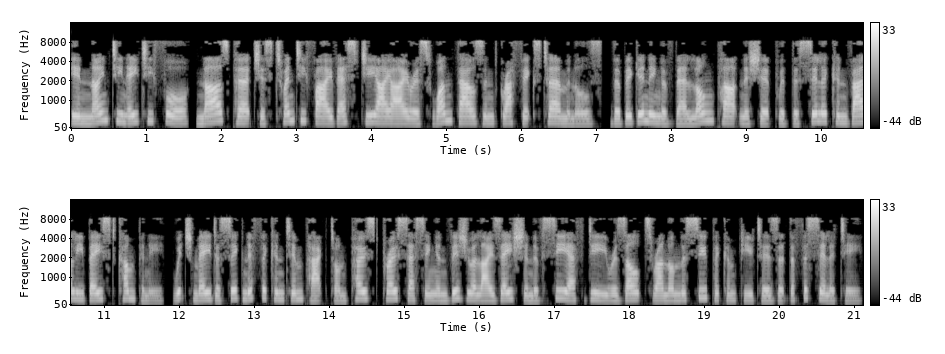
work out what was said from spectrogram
In 1984, NAS purchased 25 SGI Iris 1000 graphics terminals, the beginning of their long partnership with the Silicon Valley-based company, which made a significant impact on post-processing and visualization of CFD results run on the supercomputers at the facility.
